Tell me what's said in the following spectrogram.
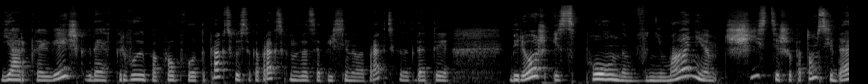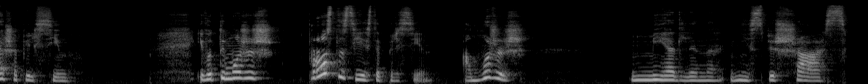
яркая вещь, когда я впервые попробовала эту практику, есть такая практика, называется апельсиновая практика, когда ты берешь и с полным вниманием чистишь и потом съедаешь апельсин. И вот ты можешь просто съесть апельсин, а можешь медленно, не спеша, с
